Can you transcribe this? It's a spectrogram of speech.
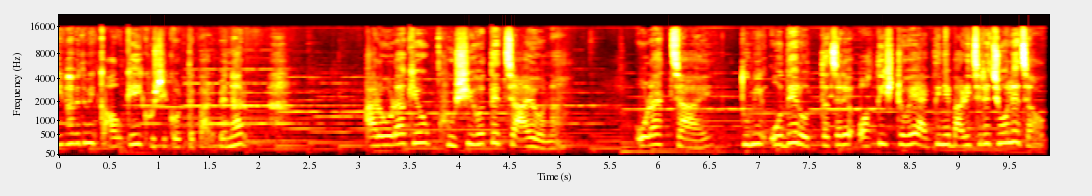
এইভাবে তুমি কাউকেই খুশি করতে পারবে না। আর ওরা কেউ খুশি হতে চায়ও না। ওরা চায় তুমি ওদের অত্যাচারে অতিষ্ঠ হয়ে একদিন বাড়ি ছেড়ে চলে যাও।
